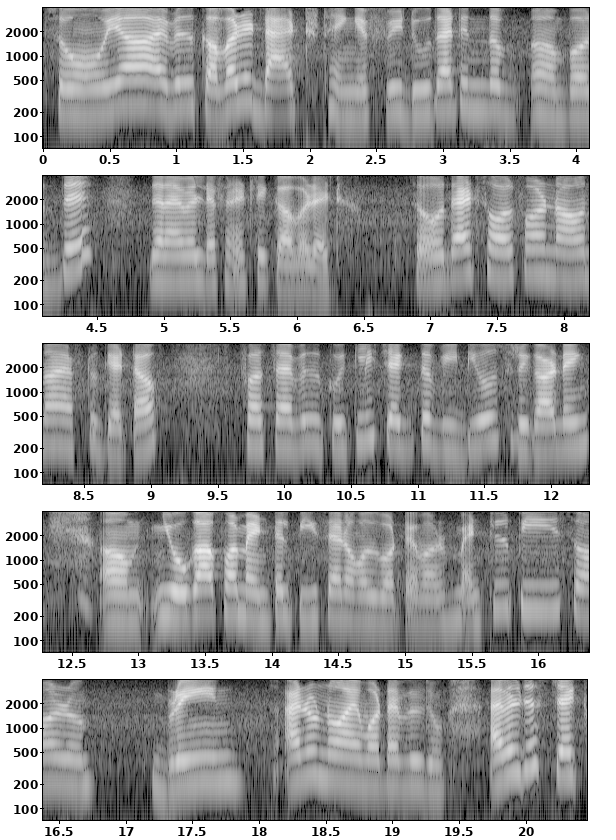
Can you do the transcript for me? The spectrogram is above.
So yeah i will cover it that thing. If we do that in the uh, birthday then i will definitely cover it. So that's all for now. Now i have to get up first i will quickly check the videos regarding um, yoga for mental peace and all whatever. Mental peace or uh, brain i don't know I, what i will do. I will just check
